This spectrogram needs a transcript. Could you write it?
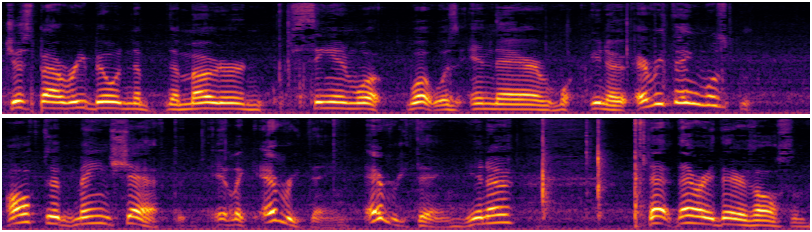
just by rebuilding the, the motor and seeing what, what was in there, you know, everything was off the main shaft. It, like everything, everything, you know. That that right there is awesome.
